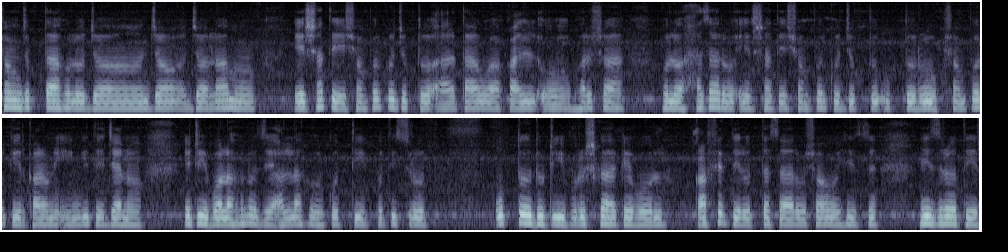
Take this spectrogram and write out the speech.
সংযুক্তা হলো জলাম, এর সাথে সম্পর্কযুক্ত। আর তাওয়াকাল ও ভরসা হলো হাজারো, এর সাথে সম্পর্কযুক্ত, উক্ত রূপ। সম্পর্কের কারণে ইঙ্গিতে যেন এটি বলা হলো যে, আল্লাহর কর্তৃক প্রতিশ্রুত, উক্ত দুটি পুরস্কার কেবল কাফেরদের অত্যাচার ও সহ হিজরতের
